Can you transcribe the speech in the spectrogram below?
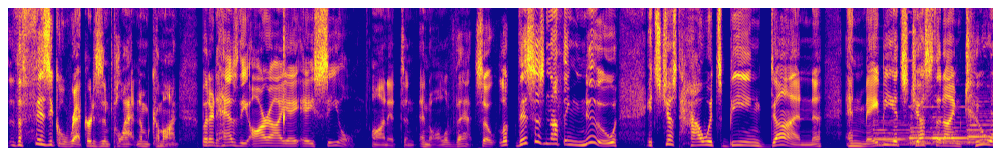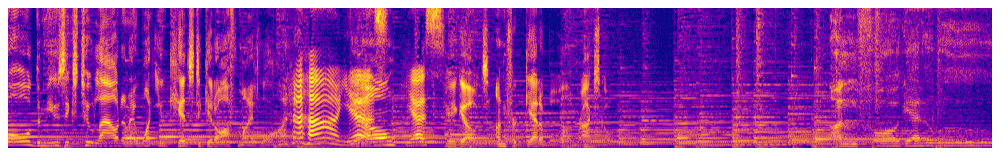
the physical record is in platinum. Come on, but it has the RIAA seal on it and, and all of that. So look, this is nothing new. It's just how it's being done, and maybe it's just that I'm too old. The music's too loud, and I want you kids to get off my lawn. Yes. know? Yes. Here you go. It's unforgettable on Rock School. Unforgettable.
